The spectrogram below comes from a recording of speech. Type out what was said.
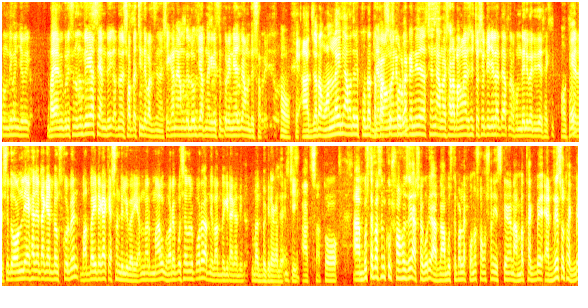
ফোন দিবেন যে ভাই আমি গুলিস্তান অমুক জায়গায় আছি আমি আপনাদের সবটা চিনতে পারছি না। সেখানে আমাদের লোক যে আপনাকে রিসিভ করে নিয়ে আসবে আমাদের শপে ওকে আর যারা অনলাইনে আমাদের এই প্রোডাক্টটা যারা অনলাইনে প্রোডাক্ট নিতে যাচ্ছেন আমরা সারা বাংলাদেশের চৌষট্টি জেলাতে আপনার হোম ডেলিভারি দিয়ে থাকি। ওকে শুধু অনলি এক হাজার টাকা অ্যাডভান্স করবেন বাদ বাকি টাকা ক্যাশ অন ডেলিভারি আপনার মাল ঘরে পৌঁছানোর পরে আপনি বাদ বাকি টাকা দিবেন। বাদ বাকি টাকা দেয় জি। আচ্ছা তো বুঝতে পারছেন খুব সহজে আশা করি। আর না বুঝতে পারলে কোনো সমস্যা নেই স্ক্রিনে নাম্বার থাকবে অ্যাড্রেসও থাকবে।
